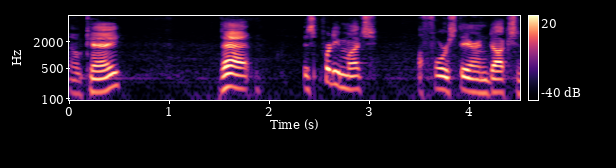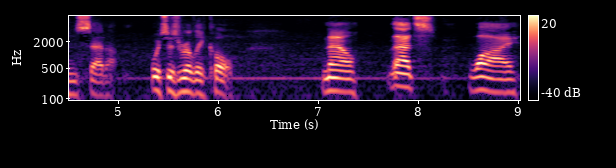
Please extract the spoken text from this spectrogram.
Okay? That is pretty much a forced air induction setup, which is really cool. Now, that's why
